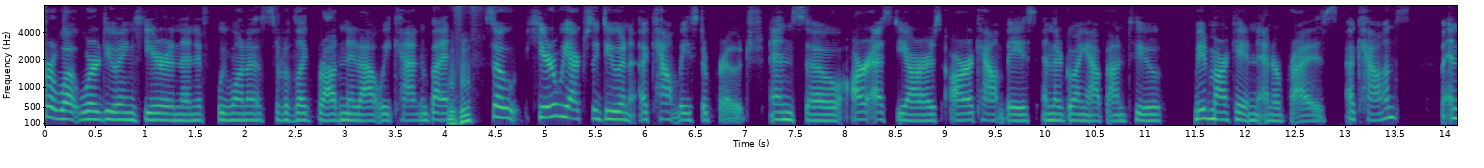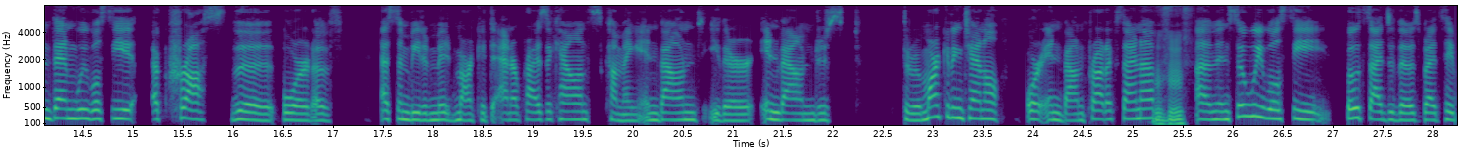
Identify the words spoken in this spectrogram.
for what we're doing here. And then if we want to sort of like broaden it out, we can. But mm-hmm. so here we actually do an account based approach. And so our SDRs are account based and they're going outbound to mid market and enterprise accounts. And then we will see across the board of SMB to mid market to enterprise accounts coming inbound, either inbound just through a marketing channel or inbound product sign up. Mm-hmm. Um, and so we will see both sides of those, but I'd say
